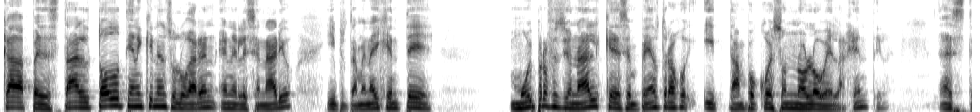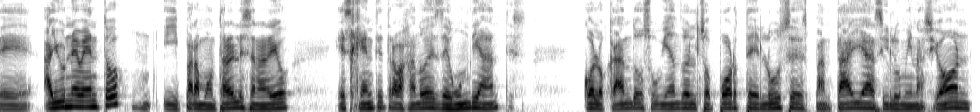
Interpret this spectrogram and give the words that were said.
cada pedestal. Todo tiene que ir en su lugar en, en el escenario. Y pues también hay gente muy profesional que desempeña su trabajo y tampoco eso no lo ve la gente. Este, hay un evento y para montar el escenario es gente trabajando desde un día antes colocando, subiendo el soporte, luces, pantallas, iluminación,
